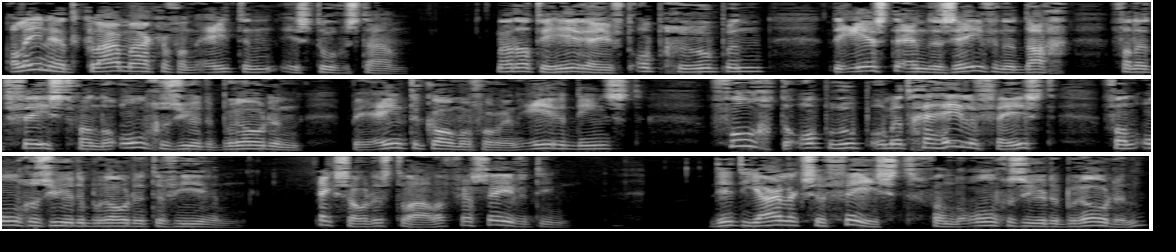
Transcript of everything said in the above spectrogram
Alleen het klaarmaken van eten is toegestaan. Nadat de Heer heeft opgeroepen de eerste en de zevende dag van het feest van de ongezuurde broden bijeen te komen voor een eredienst, volgt de oproep om het gehele feest van ongezuurde broden te vieren. Exodus 12, vers 17. Dit jaarlijkse feest van de ongezuurde broden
